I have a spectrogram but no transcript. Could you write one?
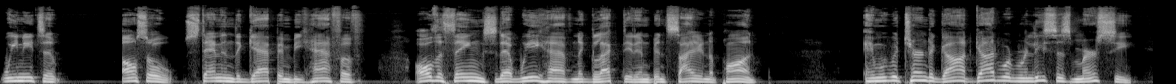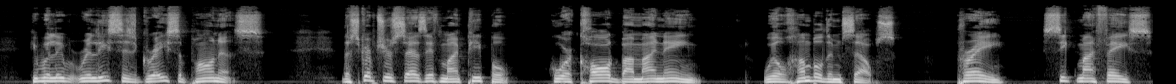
We need to also stand in the gap in behalf of all the things that we have neglected and been silent upon. And we would turn to God. God would release His mercy. He will release His grace upon us. The scripture says, if my people who are called by my name will humble themselves, pray, seek my face,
